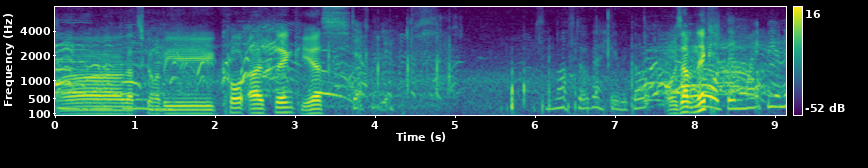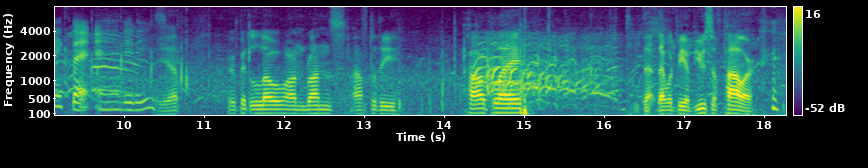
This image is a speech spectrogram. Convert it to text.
Uh, that's going to be caught, I think. Yes. definitely. Some last over. Here we go. Oh, is that a nick? Oh, there might be a nick there, and it is. Yep. We're a bit low on runs after the power play. That, that would be abuse of power.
